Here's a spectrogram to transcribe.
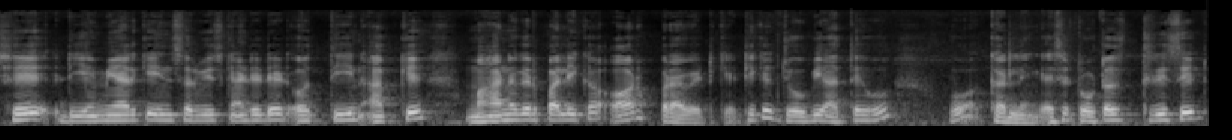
छः डीएमईआर के इन सर्विस कैंडिडेट और तीन आपके महानगर पालिका और प्राइवेट के ठीक है? जो भी आते हैं वो वो कर लेंगे। ऐसे टोटल थ्री सीट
